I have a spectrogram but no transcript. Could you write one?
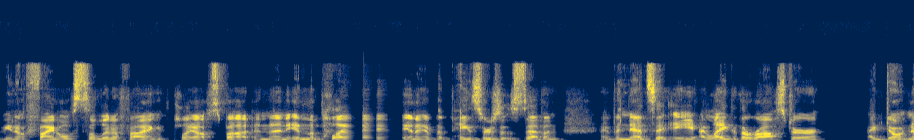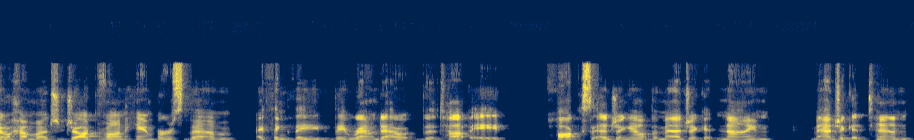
you know final solidifying playoff spot, and then in the play, and I have the Pacers at seven. I have the Nets at eight. I like the roster. I don't know how much Jacque Vaughn hampers them. I think they they round out the top eight. Hawks edging out the Magic at nine, Magic at ten,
